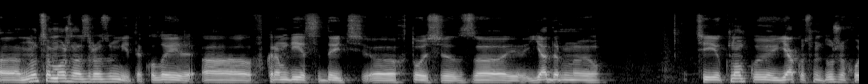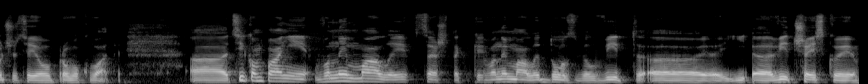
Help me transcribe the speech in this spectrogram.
Е, Ну, це можна зрозуміти, коли е, в Кремлі сидить е, хтось з ядерною цією кнопкою, якось не дуже хочеться його провокувати. Ці компанії вони мали все ж таки вони мали дозвіл від, е, е, від чеської,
